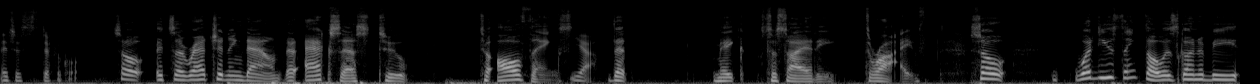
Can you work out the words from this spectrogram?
it's just difficult. So it's a ratcheting down the access to to all things Yeah. that make society thrive. So what do you think though is going to be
